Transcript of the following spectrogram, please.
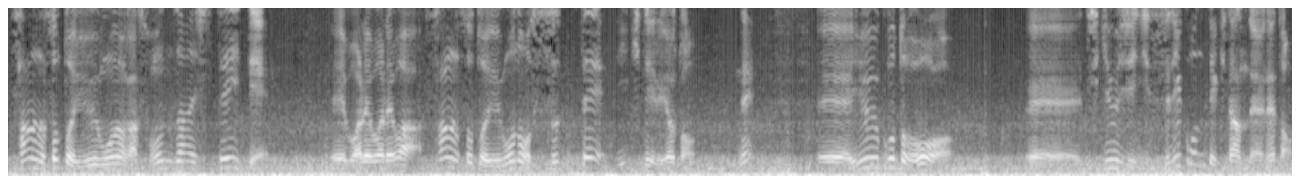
酸素というものが存在していて、えー、我々は酸素というものを吸って生きているよと。ね、えー、いうことを、えー、地球人にすり込んできたんだよね、と。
